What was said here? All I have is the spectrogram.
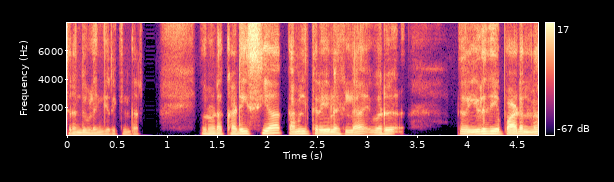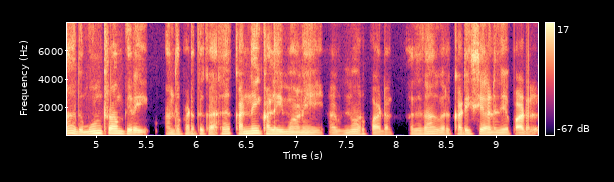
சிறந்து விளங்கியிருக்கின்றார். இவரோட கடைசியாக தமிழ் திரையுலகில் இவர் எழுதிய பாடல்னா அது மூன்றாம் பிறை அந்த படத்துக்காக கண்ணை கலைமானே அப்படின்னு ஒரு பாடல். அதுதான் இவர் கடைசியாக எழுதிய பாடல்.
